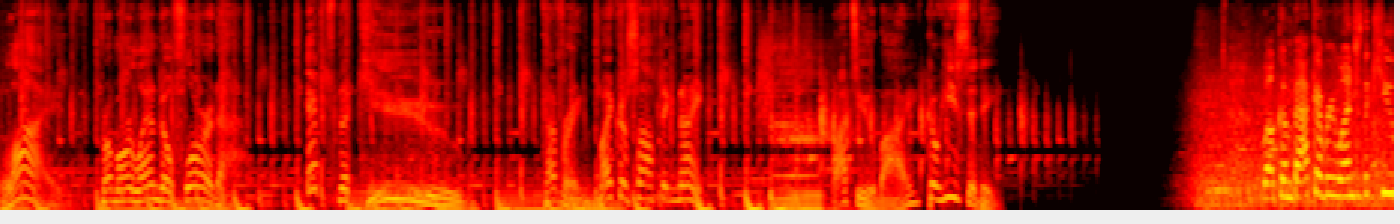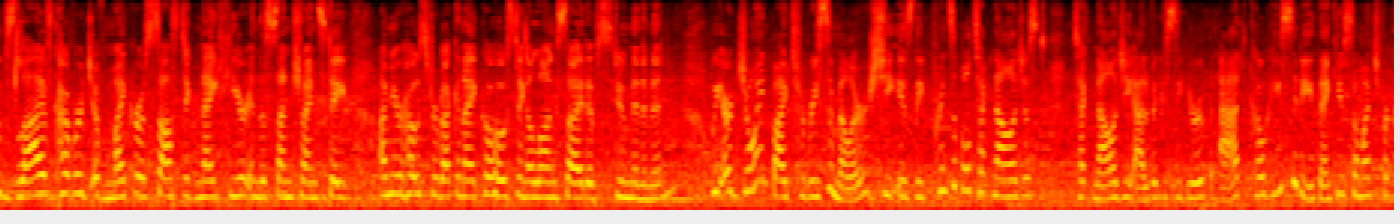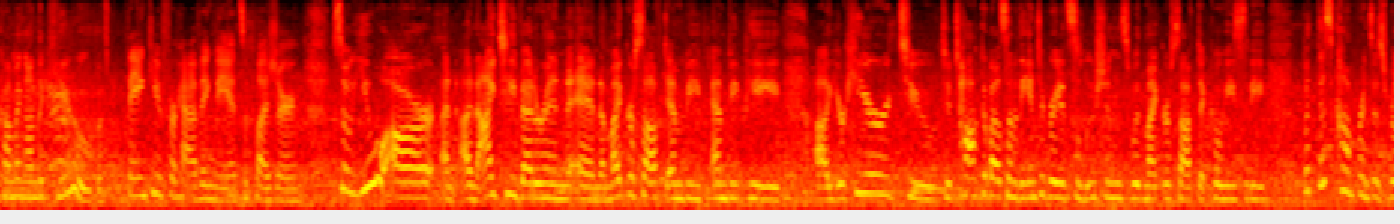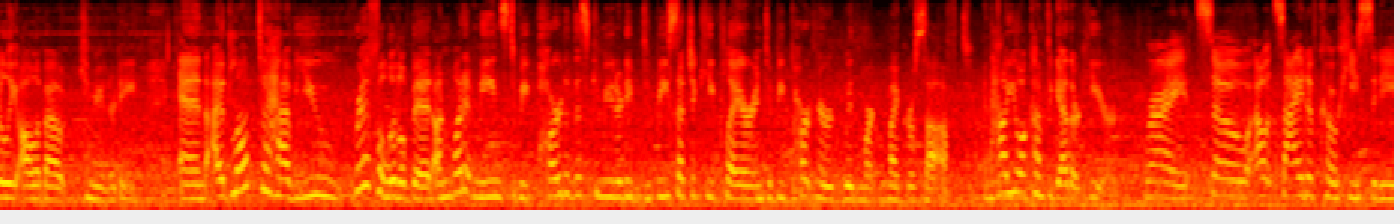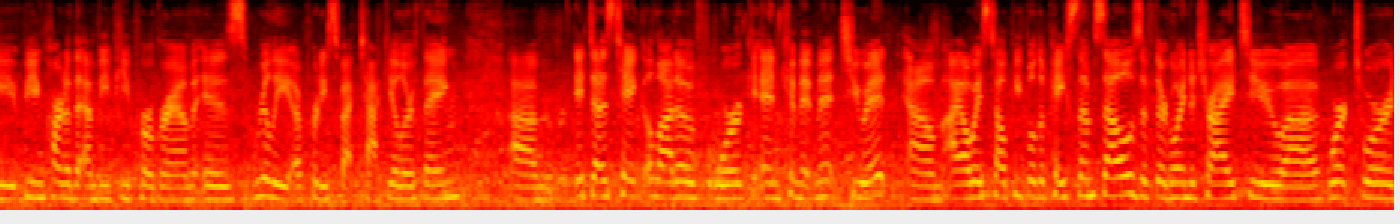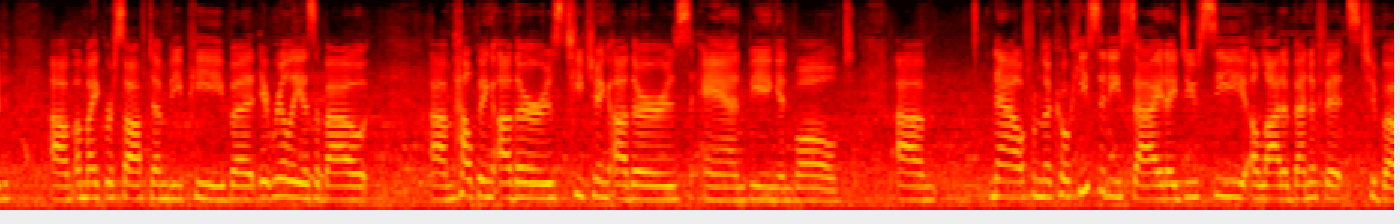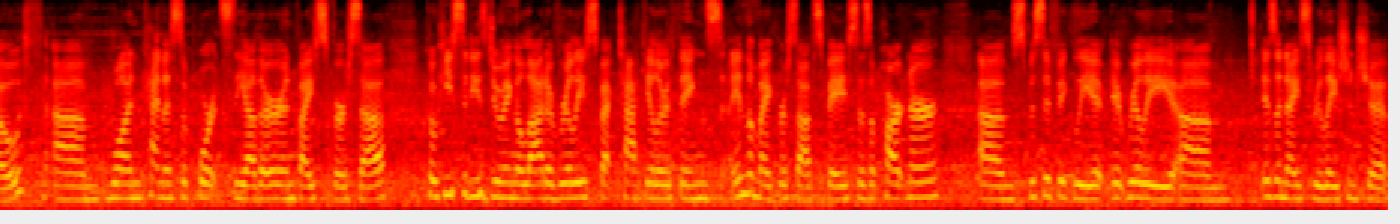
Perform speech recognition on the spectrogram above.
Live from Orlando, Florida, it's theCUBE. Covering Microsoft Ignite. Brought to you by Cohesity. Welcome back everyone to theCUBE's live coverage of Microsoft Ignite here in the Sunshine State. I'm your host, Rebecca Knight, co-hosting alongside of Stu Miniman. We are joined by Teresa Miller. She is the Principal Technologist, Technology Advocacy Group at Cohesity. Thank you so much for coming on theCUBE. Thank you for having me, it's a pleasure. So you are an, an IT veteran and a Microsoft MB, MVP. Uh, you're here to, to talk about some of the integrated solutions with Microsoft at Cohesity, but this conference is really all about community. And I'd love to have you riff a little bit on what it means to be part of this community, to be such a key player, and to be partnered with Microsoft, and how you all come together here. Right, so outside of Cohesity, being part of the MVP program is really a pretty spectacular thing. Um, it does take a lot of work and commitment to it. Um, I always tell people to pace themselves if they're going to try to uh, work toward um, a Microsoft MVP, but it really is about um, helping others, teaching others, and being involved. Um, now, from the Cohesity side, I do see a lot of benefits to both. Um, one kind of supports the other and vice versa. Cohesity is doing a lot of really spectacular things in the Microsoft space as a partner. Um, specifically, it, it really um, is a nice relationship.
